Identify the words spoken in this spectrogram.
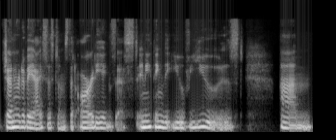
generative AI systems that already exist. Anything that you've used. Um,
